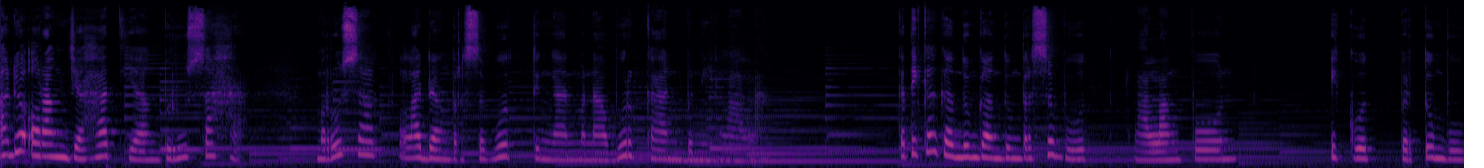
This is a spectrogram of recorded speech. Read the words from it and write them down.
ada orang jahat yang berusaha merusak ladang tersebut dengan menaburkan benih lalang. Ketika gandum-gandum tersebut, lalang pun ikut bertumbuh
